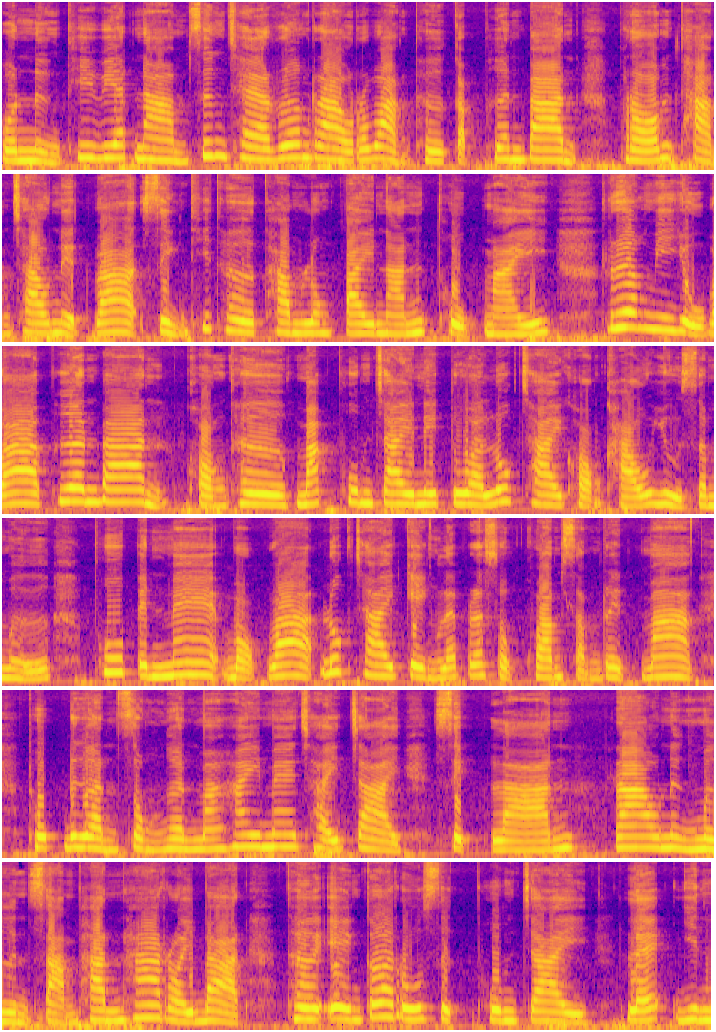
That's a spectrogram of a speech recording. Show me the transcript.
คนหนึ่งที่เวียดนาม ซึ่งแชร์เรื่องราวระหว่างเธอกับเพื่อนบ้าน พร้อมถามชาวเน็ตว่าสิ่งที่เธอทำลงไปนั้นถูกไหม เรื่องมีอยู่ว่าเพื่อนบ้านของเธอมักภูมิใจในตัวลูกชายของเขาอยู่เสมอ ผู้เป็นแม่บอกว่าลูกชายเก่งและประสบความสำเร็จมาก ทุกเดือนส่งเงินมาให้แม่ใช้จ่าย 10 ล้านราว 13,500 บาท เธอเองก็รู้สึก ภูมิใจ และยิน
